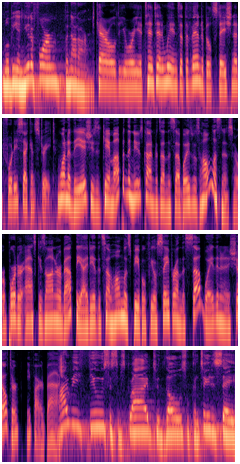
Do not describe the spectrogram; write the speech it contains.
will be in uniform but not armed. Carol D'Auria, 1010 wins at the Vanderbilt station at 42nd Street. One of the issues that came up in the news conference on the subways was homelessness. A reporter asked His Honor about the idea that some homeless people feel safer on the subway than in a shelter. He fired back. I refuse to subscribe to those who continue to say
